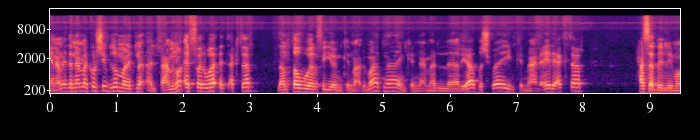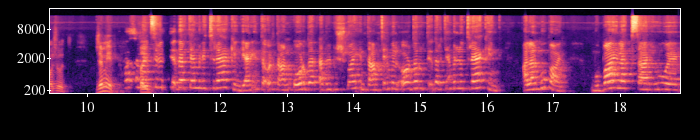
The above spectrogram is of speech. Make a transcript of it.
يعني عم نقدر نعمل كل شيء بدون ما نتنقل. فعم نوفر وقت أكثر لنطور فيه يمكن معلوماتنا يمكن نعمل رياضه شوي يمكن مع العيلة أكثر حسب اللي موجود. جميل. بس طيب. تصير تقدر تعمل tracking يعني أنت قلت عن order قبل بشوي أنت عم تعمل order وبتقدر تعمل له tracking على الموبايل. موبايلك صار هو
